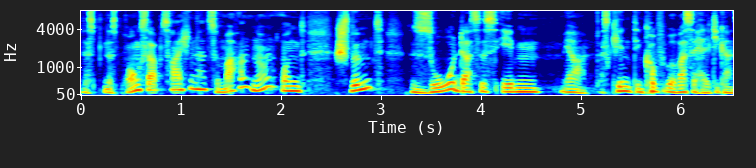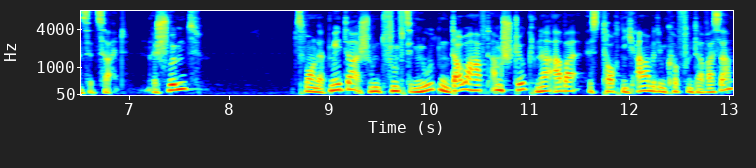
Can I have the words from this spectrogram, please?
das, das Bronzeabzeichen zu machen ne? und schwimmt so, dass es eben, ja, das Kind den Kopf über Wasser hält die ganze Zeit. Es schwimmt 200 Meter, schwimmt 15 Minuten dauerhaft am Stück, ne, aber es taucht nicht einmal mit dem Kopf unter Wasser,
